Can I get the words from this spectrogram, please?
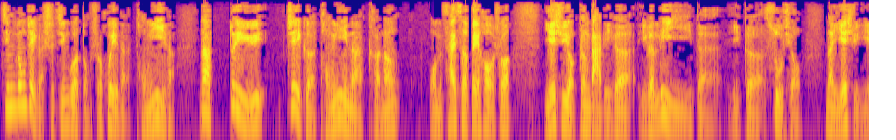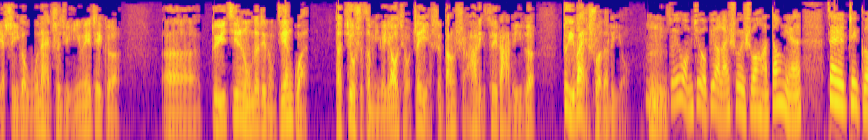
京东这个是经过董事会的同意的，那对于这个同意呢，可能。我们猜测背后说，也许有更大的一个一个利益的一个诉求，那也许也是一个无奈之举，因为这个，呃，对于金融的这种监管，它就是这么一个要求，这也是当时阿里最大的一个对外说的理由。嗯，所以我们就有必要来说一说哈，当年在这个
